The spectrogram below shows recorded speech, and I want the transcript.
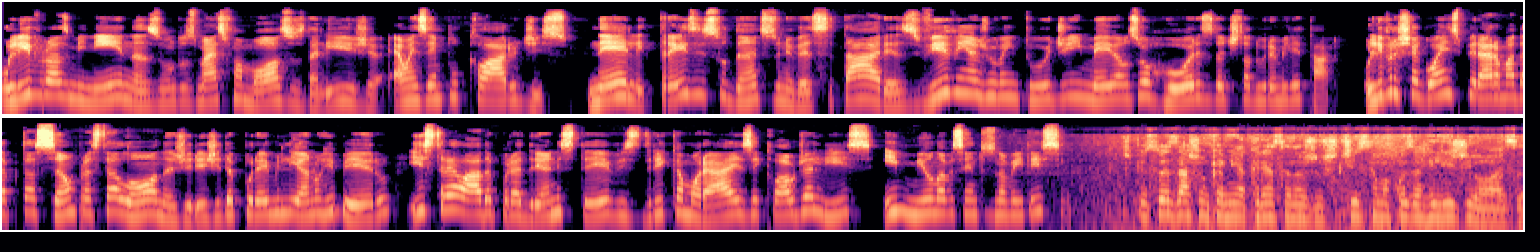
o livro As Meninas, um dos mais famosos da Lígia, é um exemplo claro disso. Nele, três estudantes universitárias vivem a juventude em meio aos horrores da ditadura militar. O livro chegou a inspirar uma adaptação para as telonas, dirigida por Emiliano Ribeiro e estrelada por Adriana Esteves, Drica Moraes e Cláudia Liz, em 1995. As pessoas acham que a minha crença na justiça é uma coisa religiosa.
